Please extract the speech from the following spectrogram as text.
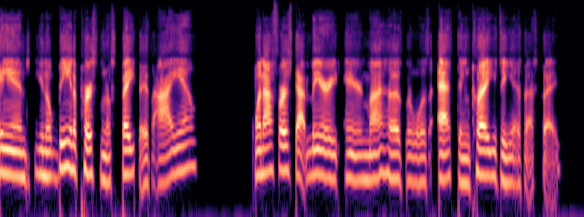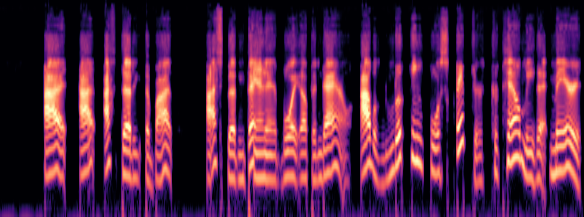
And, you know, being a person of faith as I am, when I first got married and my husband was acting crazy, as I say, I I I studied the Bible. I studied that bad boy up and down. I was looking for scriptures to tell me that marriage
